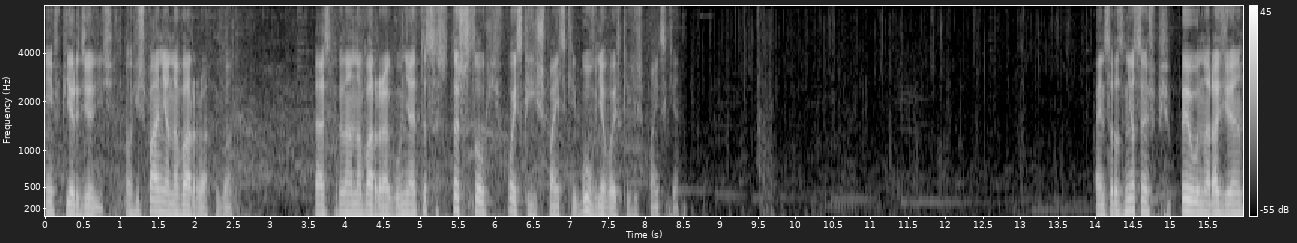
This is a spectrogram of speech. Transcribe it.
I wpierdzielić. O, Hiszpania, Navarra chyba. Teraz jest pokazana Navarra głównie, ale też, też są wojska hiszpańskie, głównie wojska hiszpańskie. A więc rozniosłem w pył na razie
